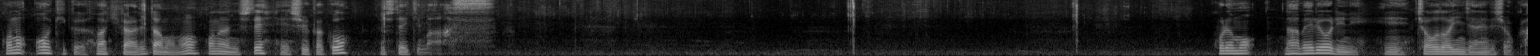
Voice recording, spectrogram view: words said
この大きく脇から出たものをこのようにして収穫をしていきます。これも鍋料理に、えちょうどいいんじゃないでしょうか。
